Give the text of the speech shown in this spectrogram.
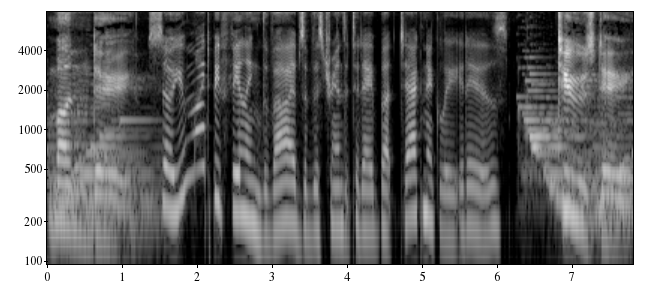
Monday. So you might be feeling the vibes of this transit today, but technically it is Tuesday.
